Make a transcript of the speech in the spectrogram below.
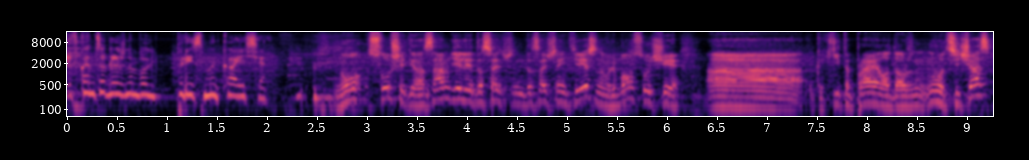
И в конце должно было «Присмыкайся». Ну, слушайте, на самом деле достаточно, достаточно интересно, но в любом случае а, какие-то правила должны... Ну вот сейчас,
